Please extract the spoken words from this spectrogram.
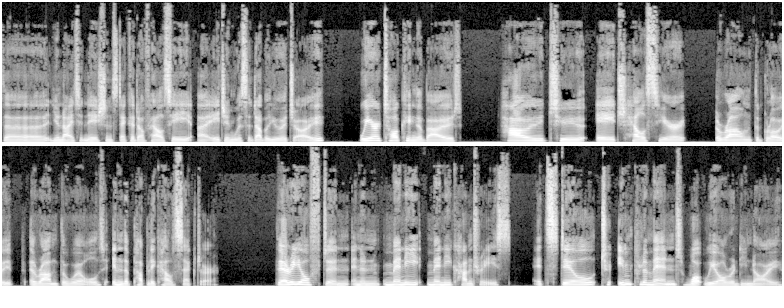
the United Nations Decade of Healthy uh, Aging with the WHO. We are talking about how to age healthier around the globe, around the world, in the public health sector. Very often, and in many, many countries, it's still to implement what we already know.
